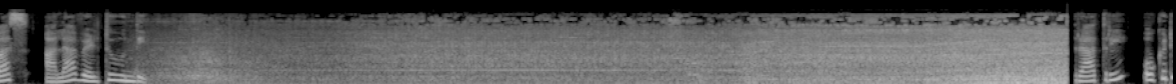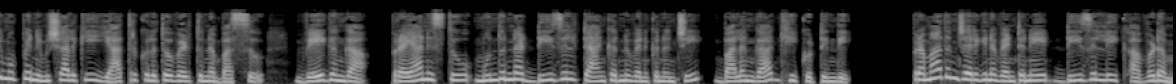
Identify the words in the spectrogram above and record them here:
బస్ అలా వెళ్తూ ఉంది. రాత్రి ఒకటి ముప్పై నిమిషాలకి యాత్రికులతో వెళ్తున్న బస్సు వేగంగా ప్రయాణిస్తూ ముందున్న డీజిల్ ట్యాంకర్ను వెనుక నుంచి బలంగా ఘీకొట్టింది ప్రమాదం జరిగిన వెంటనే డీజిల్ లీక్ అవ్వడం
